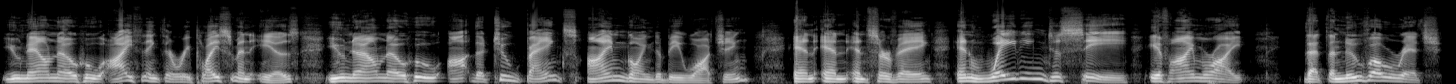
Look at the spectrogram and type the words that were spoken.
you now know who I think the replacement is. You now know who uh, the two banks I'm going to be watching and, and, and surveying and waiting to see if I'm right that the nouveau rich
